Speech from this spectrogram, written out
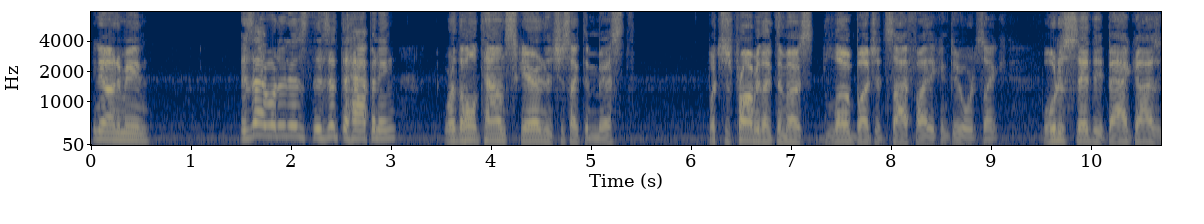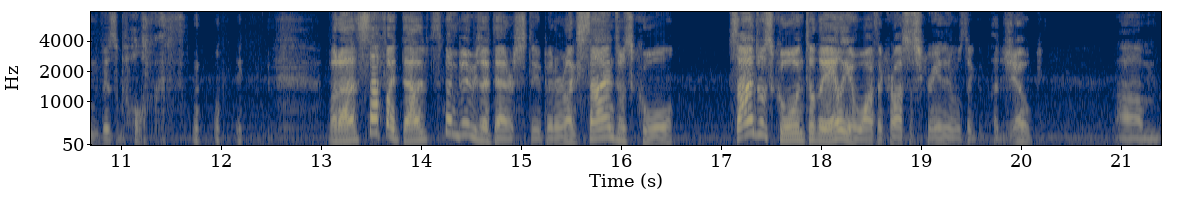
you know what I mean? Is that what it is? Is it The Happening where the whole town's scared and it's just like The Mist, which is probably like the most low budget sci-fi they can do, where it's like we'll just say the bad guy's invisible. but uh, stuff like that, some movies like that are stupid. Or like Signs was cool. Signs was cool until the alien walked across the screen and it was like a joke. Um,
